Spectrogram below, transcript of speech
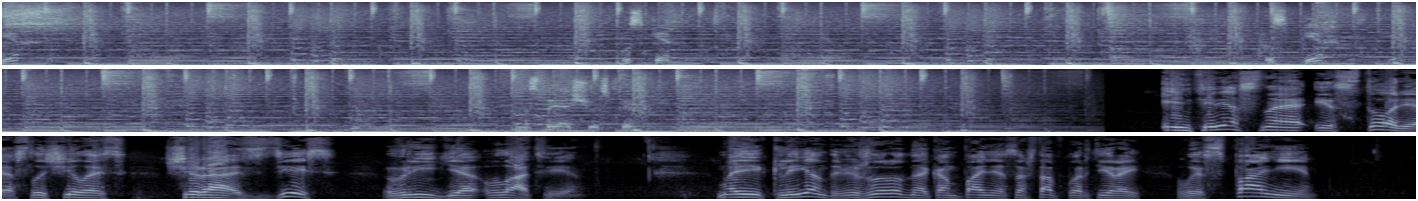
Успех. Успех. Успех. Настоящий успех. Интересная история случилась вчера здесь, в Риге, в Латвии. Мои клиенты, международная компания со штаб-квартирой в Испании,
